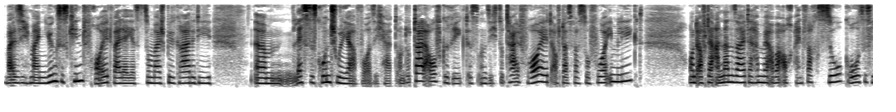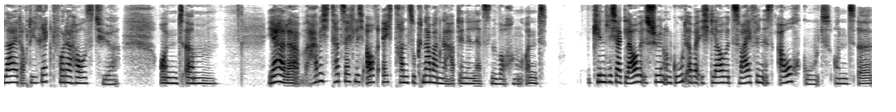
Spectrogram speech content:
weil sich mein jüngstes Kind freut, weil er jetzt zum Beispiel gerade die ähm, letztes Grundschuljahr vor sich hat und total aufgeregt ist und sich total freut auf das, was so vor ihm liegt. Und auf der anderen Seite haben wir aber auch einfach so großes Leid, auch direkt vor der Haustür. Und ähm, ja, da habe ich tatsächlich auch echt dran zu knabbern gehabt in den letzten Wochen. Und kindlicher Glaube ist schön und gut, aber ich glaube, Zweifeln ist auch gut. Und äh,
